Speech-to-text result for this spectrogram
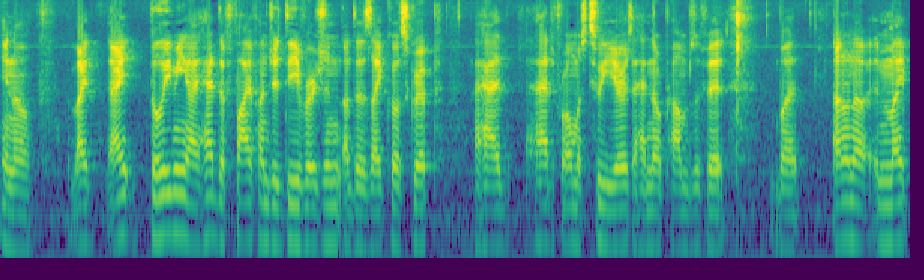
You know, I, I believe me, I had the 500D version of the Zeikos grip. I had had it for almost two years. I had no problems with it, but I don't know. It might.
